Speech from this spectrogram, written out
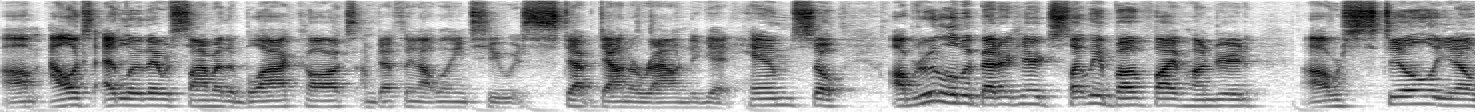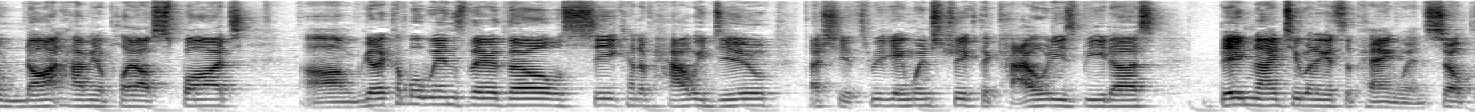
Um, Alex Edler there was signed by the Blackhawks. I'm definitely not willing to step down around to get him. So uh, we're doing a little bit better here, slightly above 500. Uh, we're still, you know, not having a playoff spot. Um, we got a couple wins there, though. We'll see kind of how we do. Actually a three-game win streak. The Coyotes beat us. Big 9-2 win against the Penguins. So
